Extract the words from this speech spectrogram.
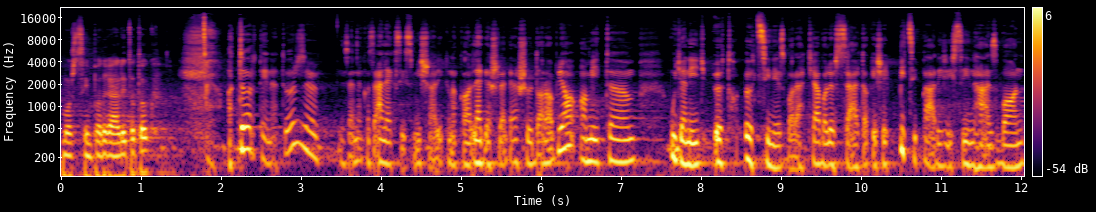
most színpadra állítotok? A történetőrző, ez ennek az Alexis Misáliknak a legeslegelső darabja, amit ugyanígy öt, öt színész barátjával összeálltak, és egy pici párizsi színházban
